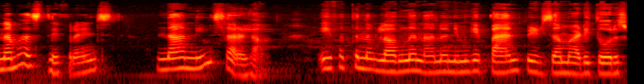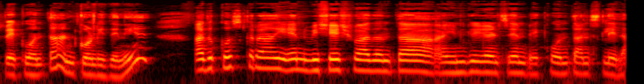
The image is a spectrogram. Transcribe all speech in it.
ನಮಸ್ತೆ ಫ್ರೆಂಡ್ಸ್, ನಾನು ನಿಮ್ಮ ಸರಳ. ಇವತ್ತಿನ ವ್ಲಾಗ್ನ ನಾನು ನಿಮಗೆ ಪ್ಯಾನ್ ಪಿಜ್ಜಾ ಮಾಡಿ ತೋರಿಸ್ಬೇಕು ಅಂತ ಅಂದ್ಕೊಂಡಿದ್ದೀನಿ ಅದಕ್ಕೋಸ್ಕರ ಏನು ವಿಶೇಷವಾದಂಥ ಇಂಗ್ರೀಡಿಯೆಂಟ್ಸ್ ಏನು ಬೇಕು ಅಂತ ಅನಿಸ್ಲಿಲ್ಲ.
